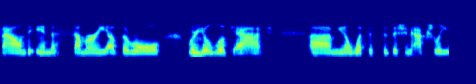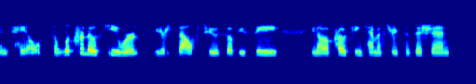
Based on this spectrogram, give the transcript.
found in the summary of the role where mm. you'll look at, um, you know, what this position actually entails. So look for those keywords yourself too. So if you see, you know, a protein chemistry position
